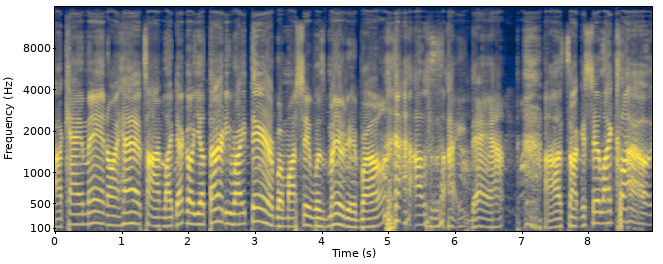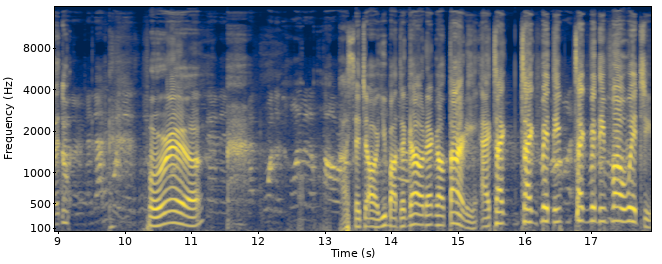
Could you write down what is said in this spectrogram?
I came in on halftime, like, there go your 30 right there, but my shit was muted, bro. I was like, damn. I was talking shit like Cloud. For real. I said, yo, you about to go? There go 30. Hey, take take 50, take 54 with you.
